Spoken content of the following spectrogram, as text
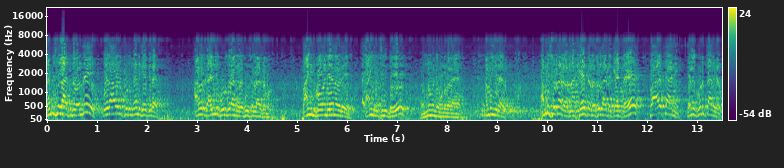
நபிசல்லாத்துல வந்து ஏதாவது கொடுங்கன்னு கேட்கிறார் அவருக்கு அள்ளி கொடுக்குறாங்க ரசூசல்லாசம் வாங்கிட்டு போக வேண்டியதானே அவரு? வாங்கி வச்சுக்கிட்டு ஒன்னும் கொஞ்சம் கொடுக்கல. அப்படிங்கிறாரு. அப்படி சொல்றாரு நான் கேட்டேன் ரசூல்லாட்ட கேட்டேன். வாழ்த்தானி எனக்கு கொடுத்தார்கள்.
